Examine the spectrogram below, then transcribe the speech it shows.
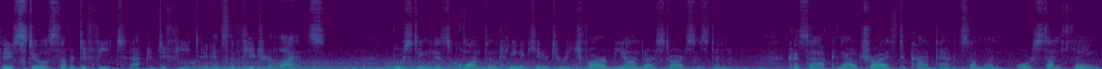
they still suffered defeat after defeat against the Future Alliance. Boosting his quantum communicator to reach far beyond our star system, Kazak now tries to contact someone, or something,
